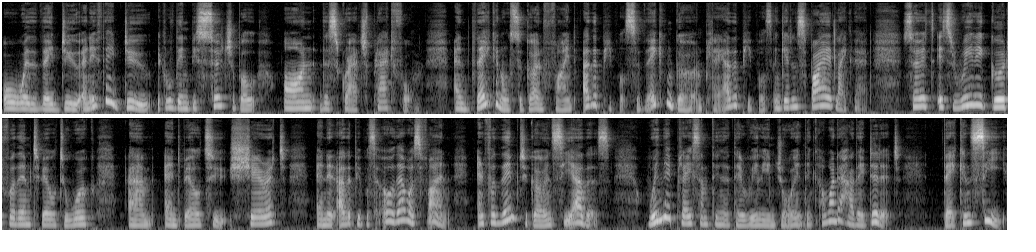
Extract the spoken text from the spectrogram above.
or whether they do. And if they do it will then be searchable on the Scratch platform. And they can also go and find other people. So they can go and play other people's and get inspired like that. So it's, it's really good for them to be able to work um, and be able to share it and let other people say, oh, that was fun. And for them to go and see others. When they play something that they really enjoy and think, I wonder how they did it, they can see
